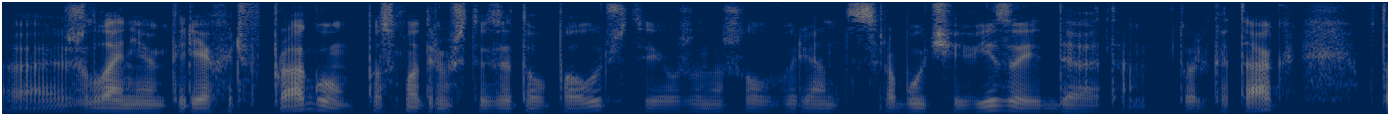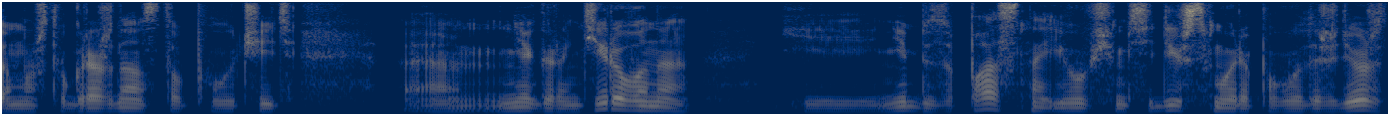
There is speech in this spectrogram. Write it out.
Э, желанием переехать в Прагу. Посмотрим, что из этого получится. Я уже нашел вариант с рабочей визой, да, там только так, потому что гражданство получить э, не гарантированно и небезопасно. И, в общем, сидишь с моря погоды, ждешь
